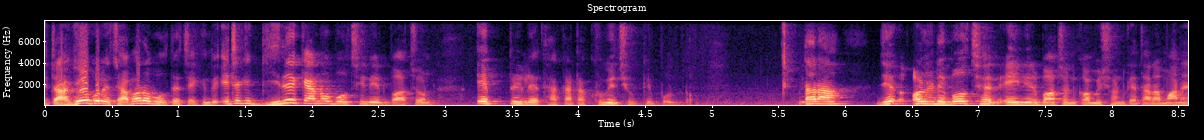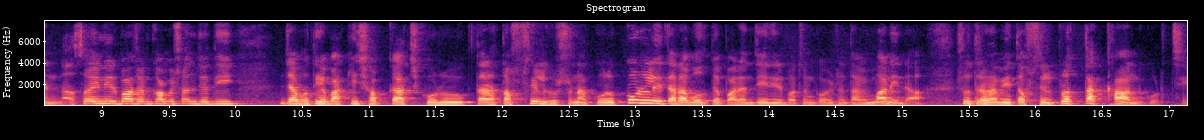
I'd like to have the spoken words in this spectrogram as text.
এটা আগেও বলেছে, আবারও বলতে চাই, কিন্তু এটাকে ঘিরে কেন বলছি নির্বাচন? এপ্রিলে থাকাটা খুবই ঝুঁকিপূর্ণ। তারা যে অলরেডি বলছেন, এই নির্বাচন কমিশনকে তারা মানেন না। সো এই নির্বাচন কমিশন যদি যাবতীয় বাকি সব কাজ করুক, তারা তফসিল ঘোষণা করুক, করলেই তারা বলতে পারেন যে, এই নির্বাচন কমিশন তো আমি মানি না, সুতরাং আমি তফসিল প্রত্যাখ্যান করছি।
